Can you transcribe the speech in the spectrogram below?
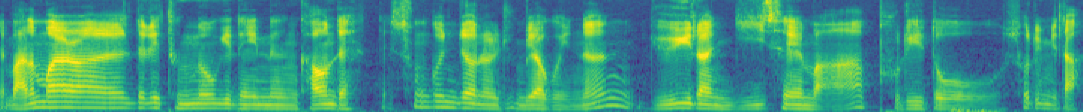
네, 많은 말들이 등록이 되어 있는 가운데 네, 승군전을 준비하고 있는 유일한 2세마 브리도 소리입니다.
